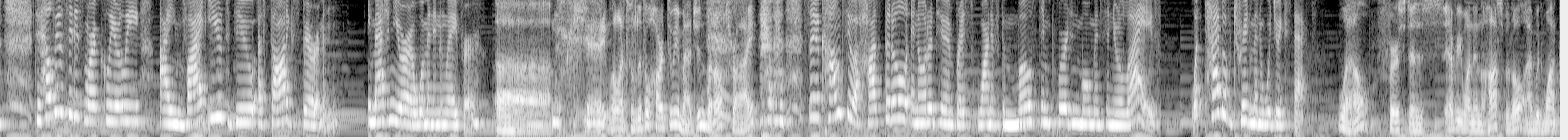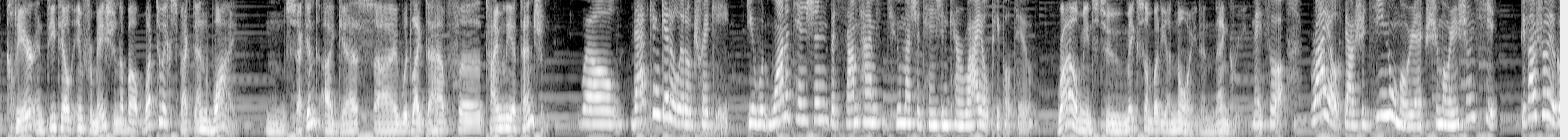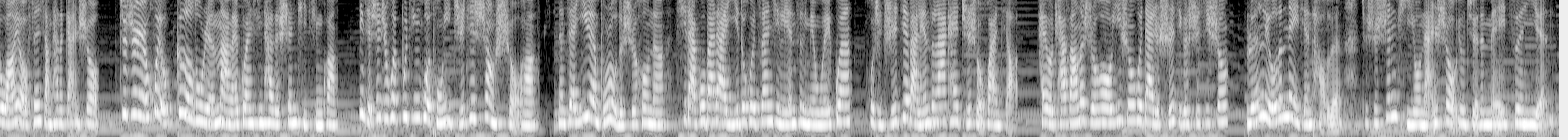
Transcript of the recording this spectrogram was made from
To help you see this more clearly, I invite you to do a thought experiment. Imagine you are a woman in labor. Uh, okay. Well, it's a little hard to imagine, but I'll try. So you come to a hospital in order to embrace one of the most important moments in your life. What type of treatment would you expect? Well, first, as everyone in a hospital, I would want clear and detailed information about what to expect and why. Mm, Second, I guess I would like to have uh, timely attention. Well, that can get a little tricky. You would want attention, but sometimes too much attention can rile people too. Rile means to make somebody annoyed and angry. 没错，rile 表示激怒某人，使某人生气。比方说，有个网友分享他的感受，就是会有各路人马来关心他的身体情况，并且甚至会不经过同意直接上手啊。那在医院哺乳的时候呢，七大姑八大姨都会钻进帘子里面围观，或者直接把帘子拉开指手画脚。 还有查房的时候，医生会带着十几个实习生轮流的内检讨论，就是身体又难受又觉得没尊严。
